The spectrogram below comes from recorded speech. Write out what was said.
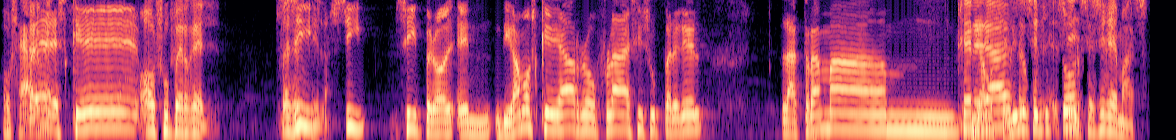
O Supergirl. Eh, es que O Supergirl. Sí, sí, sí, pero en, digamos que Arrow, Flash y Supergirl, la trama mm, General digamos, se, sigue más.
